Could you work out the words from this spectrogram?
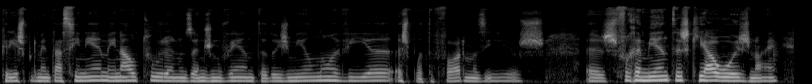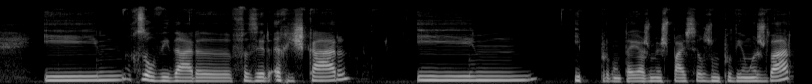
queria experimentar cinema e na altura, nos anos 90, 2000, não havia as plataformas e os, as ferramentas que há hoje, não é? E resolvi dar fazer, arriscar e, e perguntei aos meus pais se eles me podiam ajudar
